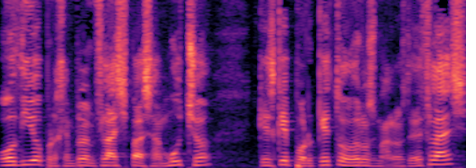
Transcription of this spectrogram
odio, por ejemplo, en Flash pasa mucho, que es que ¿por qué todos los malos de Flash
